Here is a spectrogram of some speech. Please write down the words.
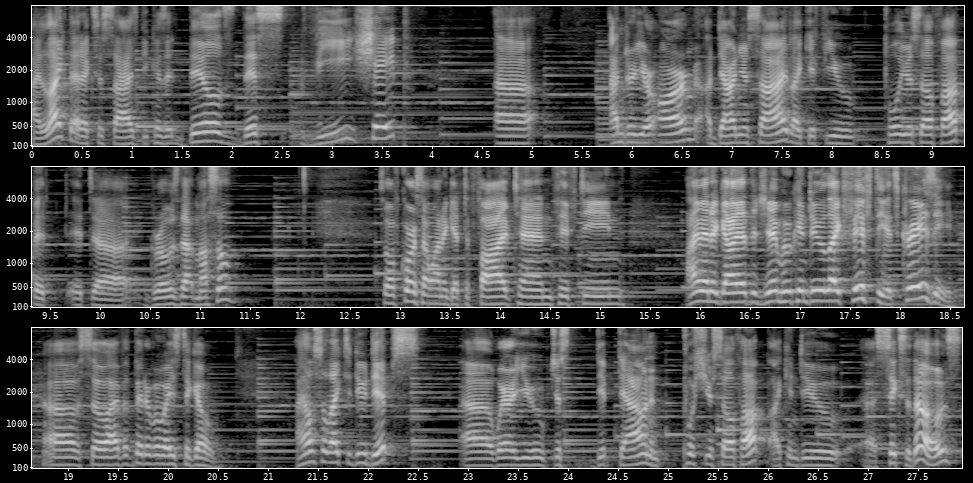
I like that exercise because it builds this V shape uh, under your arm, uh, down your side. Like if you pull yourself up, it, it uh, grows that muscle. So, of course, I want to get to 5, 10, 15. I met a guy at the gym who can do like 50. It's crazy. Uh, so, I have a bit of a ways to go. I also like to do dips uh, where you just dip down and push yourself up. I can do uh, six of those.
